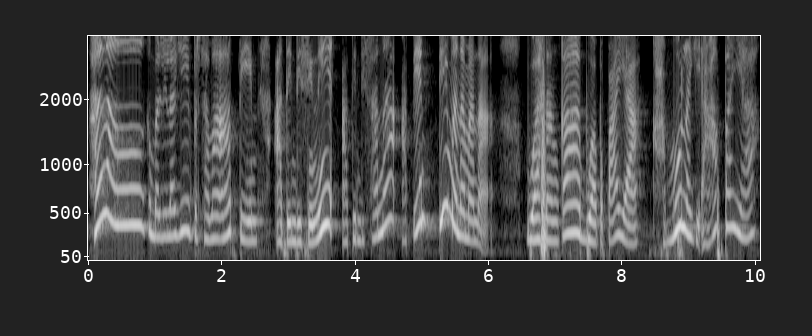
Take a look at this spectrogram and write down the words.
Halo, kembali lagi bersama Atin. Atin di sini, Atin di sana, Atin di mana-mana. Buah nangka, buah pepaya. Kamu lagi apa ya?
